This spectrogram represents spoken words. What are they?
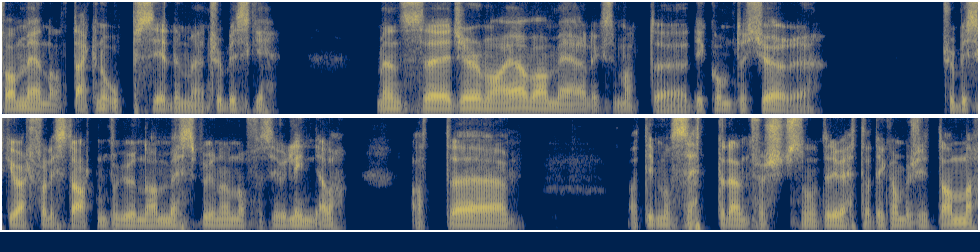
For han mener at det er ikke noe oppside med Trubisky. Mens eh, Jeremiah var mer liksom at eh, de kom til å kjøre Trubisky i hvert fall i starten, på grunn av, mest pga. den offensive linja. da at, uh, at de må sette den først, sånn at de vet at de kan beskytte han. da.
